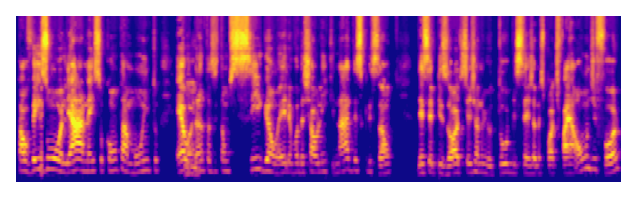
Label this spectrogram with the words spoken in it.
talvez um olhar, né? Isso conta muito. É o Dantas, então sigam ele. Eu vou deixar o link na descrição desse episódio, seja no YouTube, seja no Spotify, aonde for.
